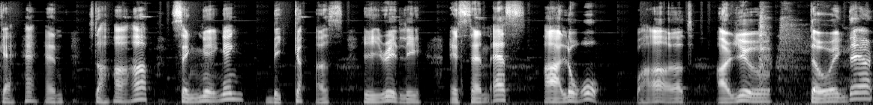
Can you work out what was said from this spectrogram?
can't stop singing because he really is an S. Hello. What are you doing there,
